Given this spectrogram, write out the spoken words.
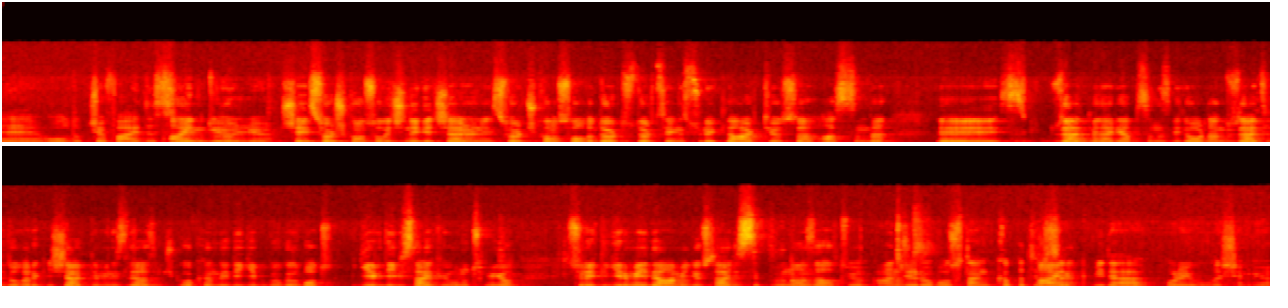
e, oldukça faydası Aynı durum görülüyor. şey Search Console için de geçerli. Örneğin Search Console'da 404 sayınız sürekli artıyorsa aslında e, siz düzeltmeler yapsanız bile oradan düzeltildi olarak işaretlemeniz lazım. Çünkü Okan'ın dediği gibi Google Bot girdiği bir sayfayı unutmuyor. Sürekli girmeye devam ediyor. Sadece sıklığını azaltıyor. Anca Robos'tan kapatırsak Aynen. bir daha oraya ulaşamıyor.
